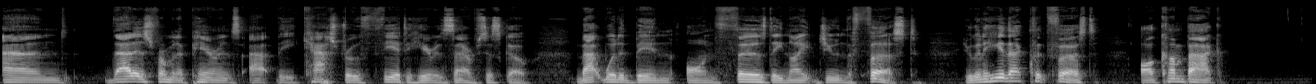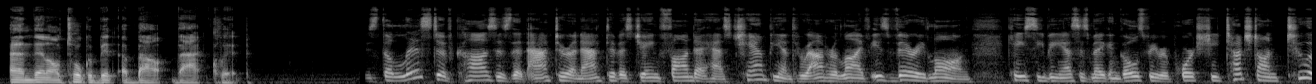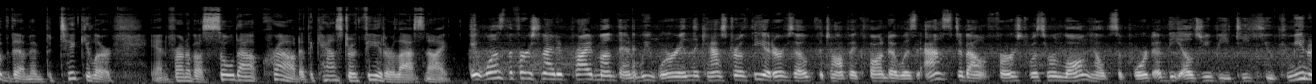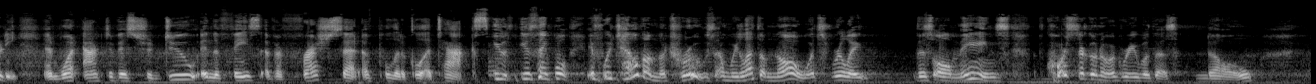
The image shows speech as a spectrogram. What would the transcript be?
And that is from an appearance at the Castro Theater here in San Francisco. That would have been on Thursday night, June the 1st. You're going to hear that clip first. I'll come back and then I'll talk a bit about that clip. The list of causes that actor and activist Jane Fonda has championed throughout her life is very long. KCBS's Megan Goldsby reports she touched on two of them in particular in front of a sold out crowd at the Castro Theater last night. It was the first night of Pride Month, and we were in the Castro Theater, so the topic Fonda was asked about first was her long held support of the LGBTQ community and what activists should do in the face of a fresh set of political attacks. You, you think, well, if we tell them the truth and we let them know what's really this all means, of course they're going to agree with us. No,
